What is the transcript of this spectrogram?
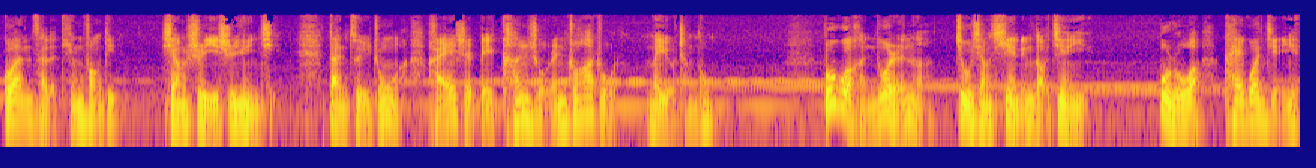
棺材的停放地，想试一试运气，但最终啊，还是被看守人抓住了，没有成功。不过很多人呢，就向县领导建议，不如啊开棺检验，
